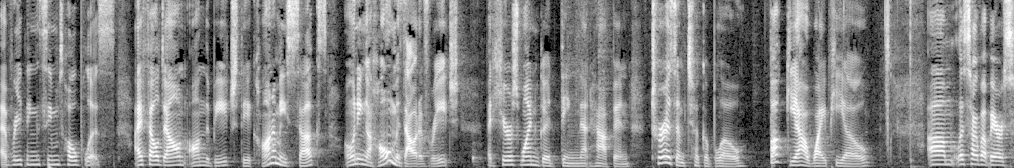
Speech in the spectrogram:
Everything seems hopeless. I fell down on the beach. The economy sucks. Owning a home is out of reach. But here's one good thing that happened tourism took a blow. Fuck yeah, YPO. Um, let's talk about bears.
